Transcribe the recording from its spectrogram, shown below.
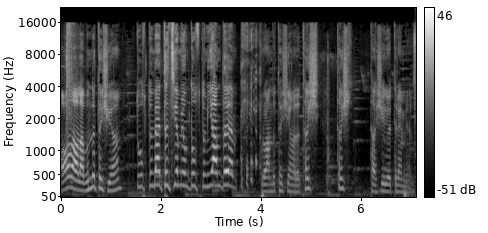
Allah Allah bunu da taşıyorum. Dostum ben taşıyamıyorum dostum yandım. Pro anda taşıyamadı. Taş taş taşı götüremiyoruz.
